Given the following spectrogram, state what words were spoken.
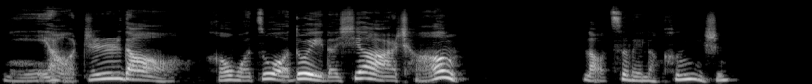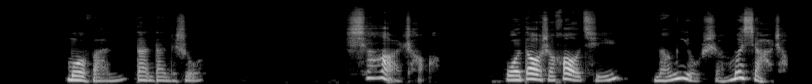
你要知道和我作对的下场。老刺猬冷哼一声，莫凡淡淡的说：“下场，我倒是好奇，能有什么下场？”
